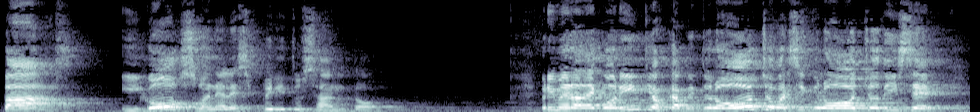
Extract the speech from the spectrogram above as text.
paz y gozo en el Espíritu Santo. Primera de Corintios capítulo 8, versículo 8 dice,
